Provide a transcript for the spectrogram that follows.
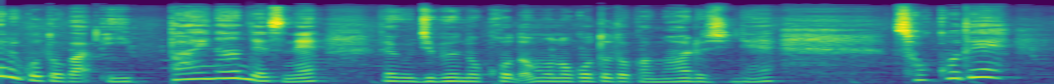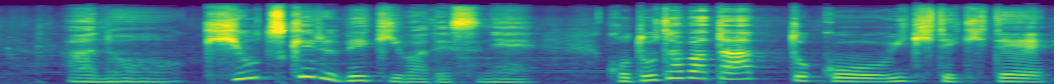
えることがいっぱいなんですね。で自分の子供のこととかもあるしね。そこであの気をつけるべきはですねこうドタバタっとこう生きてきて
